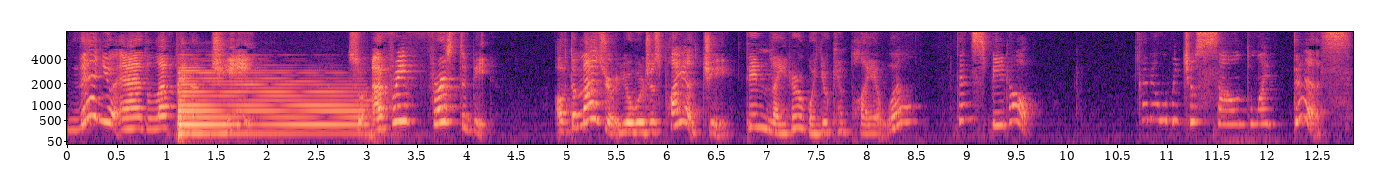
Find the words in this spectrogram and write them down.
then you add left hand on G. So every first beat of the measure, you will just play at G. Then later, when you can play it well, then speed up. Just sound like this.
